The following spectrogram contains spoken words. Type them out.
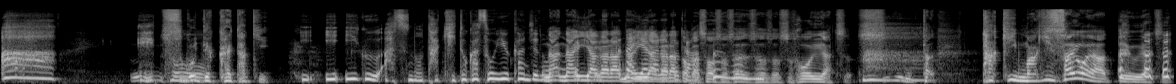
ああ、えっと、すごいでっかい滝。いいイグアスの滝とかそういう感じの？ナイアガラ ナイアガラとか。そうそうそうそうそう。そういうやつ。滝まぎさよやっていうやつ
